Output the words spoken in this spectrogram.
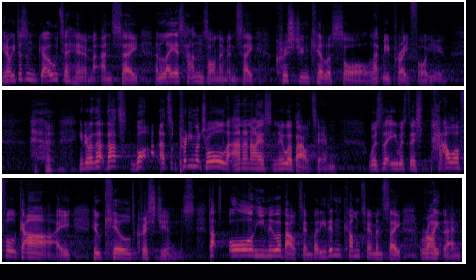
You know, he doesn't go to him and say, and lay his hands on him and say, Christian killer Saul, let me pray for you. you know, that, that's, what, that's pretty much all that Ananias knew about him was that he was this powerful guy who killed Christians. That's all he knew about him, but he didn't come to him and say, Right then,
